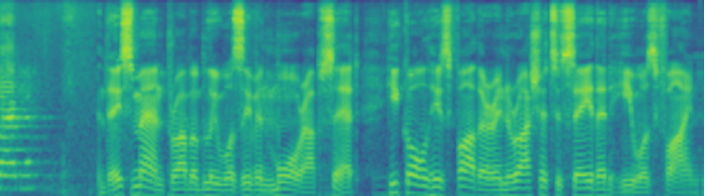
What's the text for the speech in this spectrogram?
Ладно. This man probably was even more upset. He called his father in Russia to say that he was fine.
